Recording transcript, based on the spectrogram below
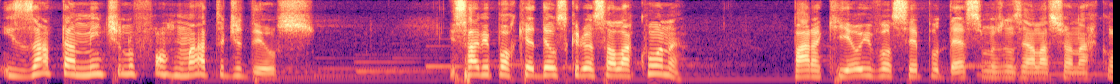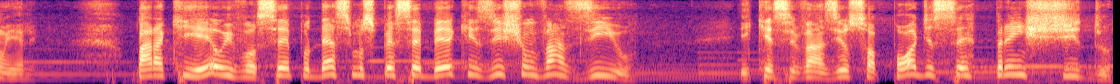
exatamente no formato de Deus. E sabe por que Deus criou essa lacuna? Para que eu e você pudéssemos nos relacionar com Ele. Para que eu e você pudéssemos perceber que existe um vazio e que esse vazio só pode ser preenchido,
